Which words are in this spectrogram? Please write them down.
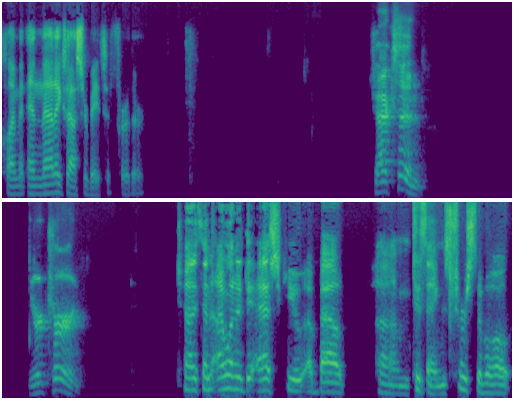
climate and that exacerbates it further Jackson, your turn. Jonathan, I wanted to ask you about um, two things. First of all,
